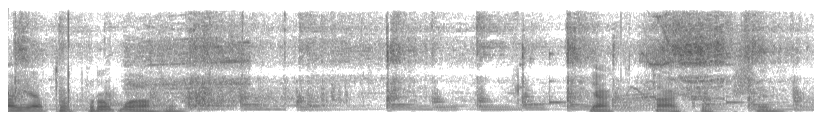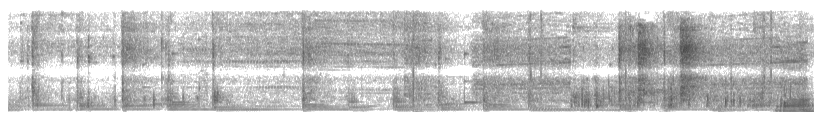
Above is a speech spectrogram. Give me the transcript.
А я то промазав. Як так вообще? А.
